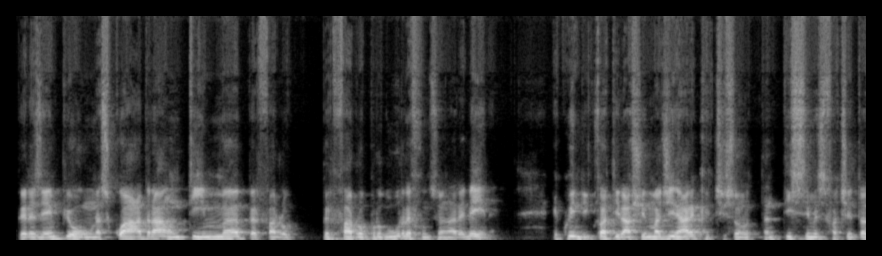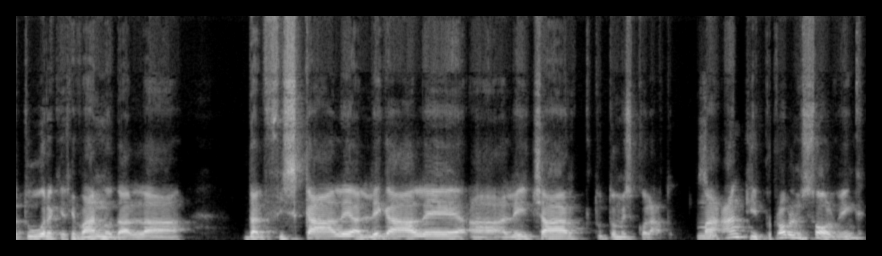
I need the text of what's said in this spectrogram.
per esempio, una squadra, un team per farlo, per farlo produrre e funzionare bene. E quindi qua ti lascio immaginare che ci sono tantissime sfaccettature che, che vanno dalla, dal fiscale al legale all'HR, tutto mescolato. Ma sì. anche il problem solving,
